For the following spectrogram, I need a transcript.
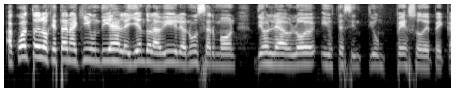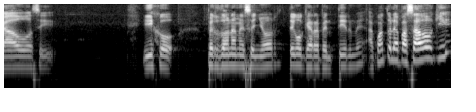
¿A cuántos de los que están aquí un día leyendo la Biblia en un sermón, Dios le habló y usted sintió un peso de pecado así? Y dijo, perdóname Señor, tengo que arrepentirme. ¿A cuánto le ha pasado aquí?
